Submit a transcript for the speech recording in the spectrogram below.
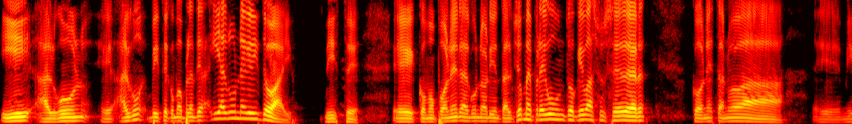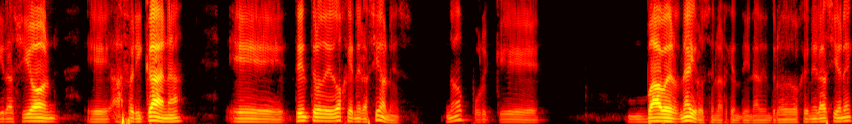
y algún, eh, algún viste, como plantea, y algún negrito hay, viste, eh, como poner algún oriental. Yo me pregunto qué va a suceder con esta nueva eh, migración africana dentro de dos generaciones, ¿no? Porque va a haber negros en la Argentina dentro de dos generaciones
